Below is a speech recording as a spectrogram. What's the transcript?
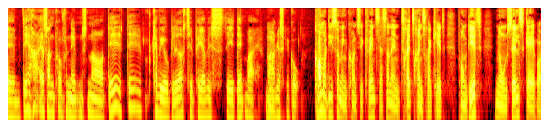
Uh, det har jeg sådan på fornemmelsen, og det, det kan vi jo glæde os til, Per, hvis det er den vej, mm. markedet skal gå. Kommer de som en konsekvens af sådan en trætrinsraket? Punkt 1. Nogle selskaber,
